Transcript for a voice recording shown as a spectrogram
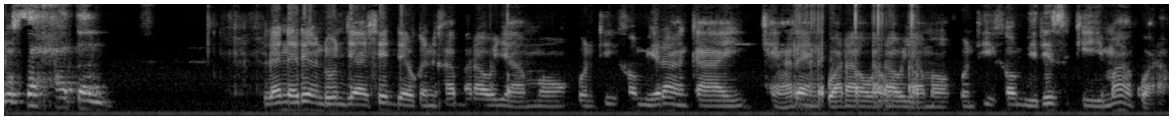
وصحة และในเรื่องดุนยาเช่นเดียวกันครับ เราอย่ามองคนที่เขามีร่างกายแข็งแรงกว่าเรา เราอย่ามองคนที่เขามีริสกีมากกว่าเรา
